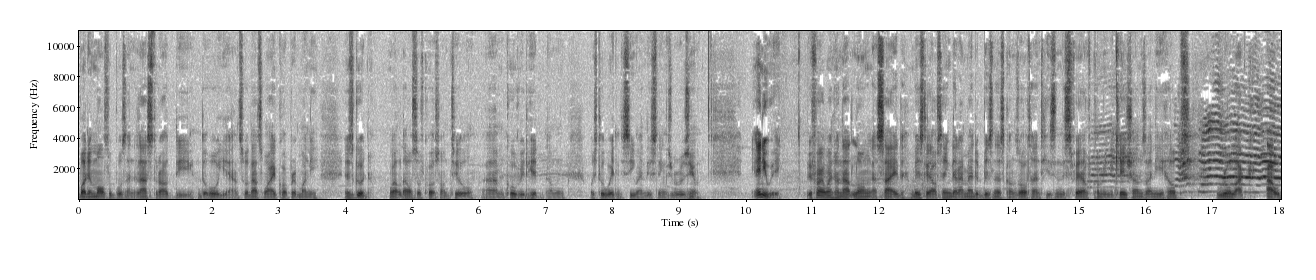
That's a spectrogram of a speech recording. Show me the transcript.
but in multiples, and it lasts throughout the the whole year. And so that's why corporate money is good. Well, that was of course until um, COVID hit, and we're still waiting to see when these things will resume. Anyway, before I went on that long aside, basically I was saying that I met a business consultant. He's in the sphere of communications and he helps Rolac out.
